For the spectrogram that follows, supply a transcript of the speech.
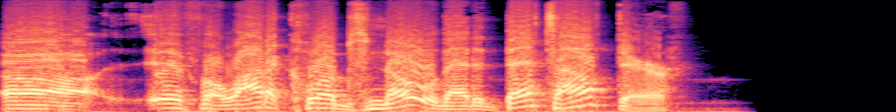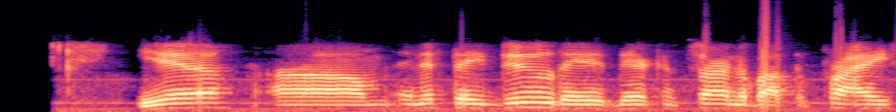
uh, if a lot of clubs know that it, that's out there. Yeah, um, and if they do, they they're concerned about the price.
